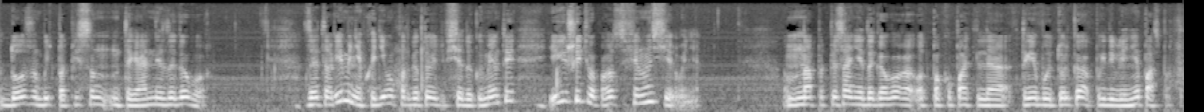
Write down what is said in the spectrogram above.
должен быть подписан нотариальный договор. За это время необходимо подготовить все документы и решить вопросы финансирования – на подписание договора от покупателя требует только предъявления паспорта.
